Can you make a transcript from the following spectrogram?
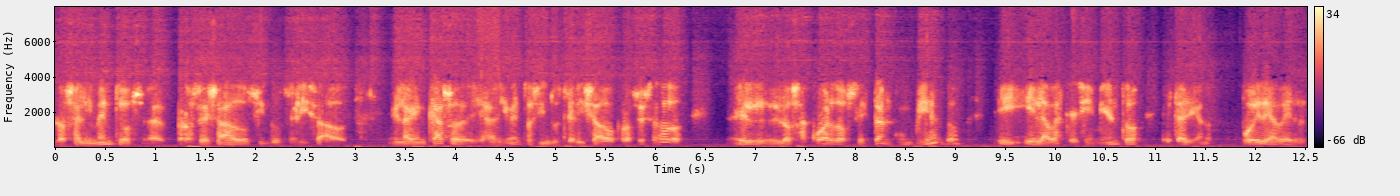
los alimentos eh, procesados, industrializados. En, la, en caso de alimentos industrializados procesados, los acuerdos se están cumpliendo y, el abastecimiento está llegando. Puede haber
